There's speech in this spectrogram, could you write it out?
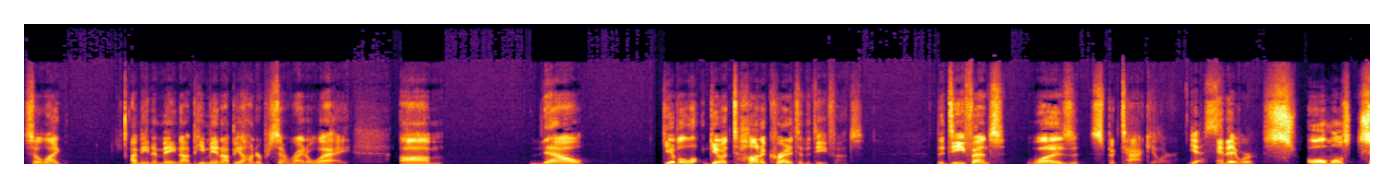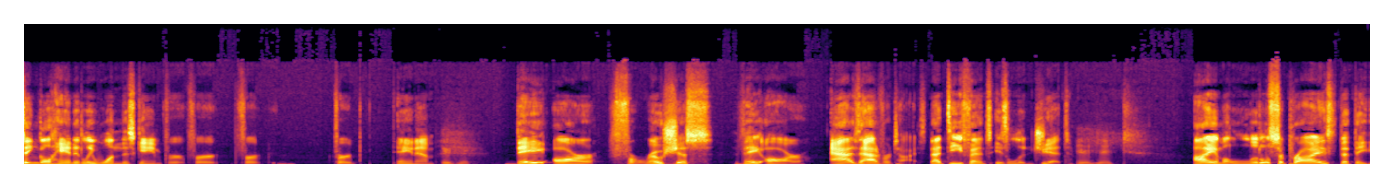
So, like, I mean, it may not, he may not be 100% right away. Um, now, give a, give a ton of credit to the defense. The defense was spectacular Yes, and they were. s- almost single-handedly won this game for for for for A&M. Mm-hmm. They are ferocious. They are as advertised. That defense is legit. Mm-hmm. I am a little surprised that they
